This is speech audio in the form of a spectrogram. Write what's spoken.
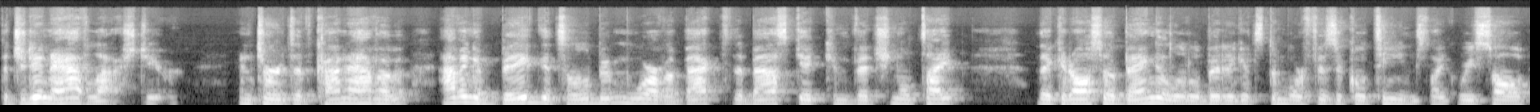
that you didn't have last year in terms of kind of have a having a big that's a little bit more of a back to the basket conventional type that can also bang a little bit against the more physical teams like we saw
